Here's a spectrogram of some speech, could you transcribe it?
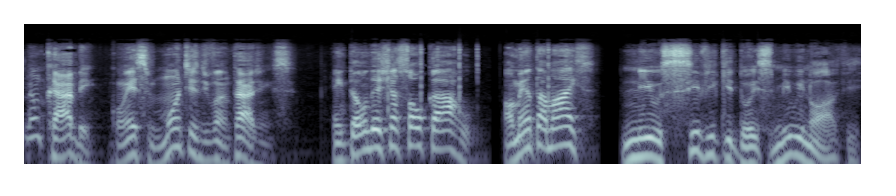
Não cabe, com esse monte de vantagens. Então deixa só o carro. Aumenta mais. New Civic 2009.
